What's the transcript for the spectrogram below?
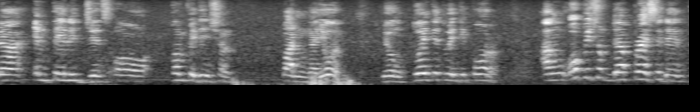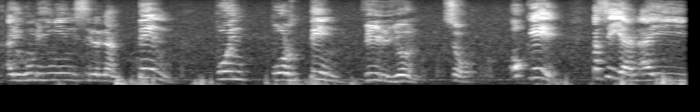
na intelligence o confidential fund ngayon, yung 2024. Ang Office of the President ay humihingi sila ng 10.14 billion. So, okay. Kasi yan ay,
